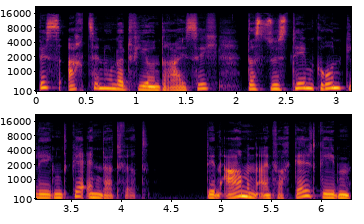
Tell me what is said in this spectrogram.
bis 1834 das System grundlegend geändert wird. Den Armen einfach Geld geben,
